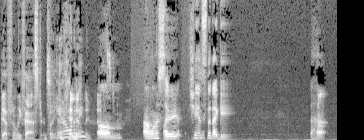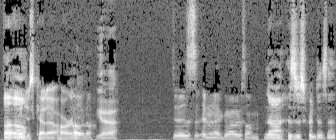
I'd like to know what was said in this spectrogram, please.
definitely faster, but you know what I mean? Faster. um, I want to say. Like, chance that I get uh Uh You oh. just cut out hard. oh no! Yeah. Did his internet go out or something? Nah, his Discord does that.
